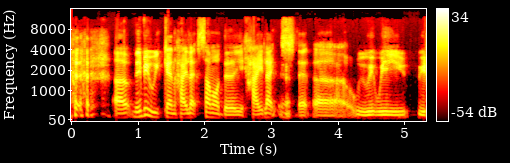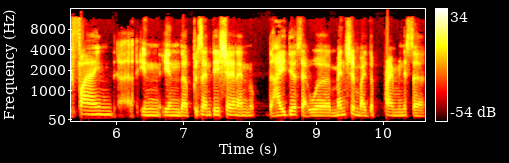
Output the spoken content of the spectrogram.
uh, maybe we can highlight some of the highlights yeah. that uh, we, we we find uh, in in the presentation and the ideas that were mentioned by the prime minister.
